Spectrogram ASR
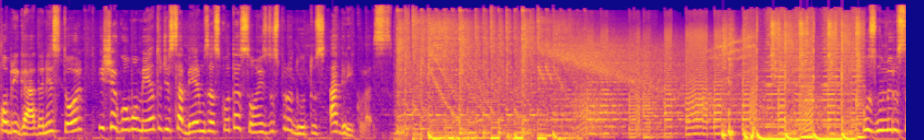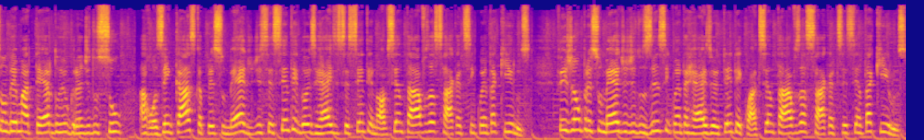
Obrigada, Nestor, e chegou o momento de sabermos as cotações dos produtos agrícolas. Os números são da Emater do Rio Grande do Sul. Arroz em casca, preço médio de R$ 62,69 a saca de 50 quilos. Feijão, preço médio de R$ 250,84 a saca de 60 quilos.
